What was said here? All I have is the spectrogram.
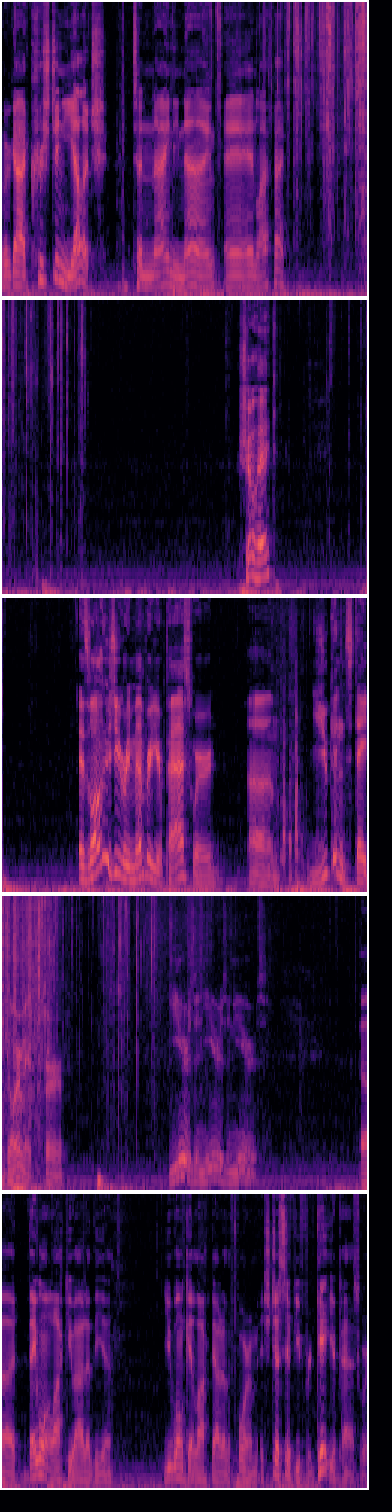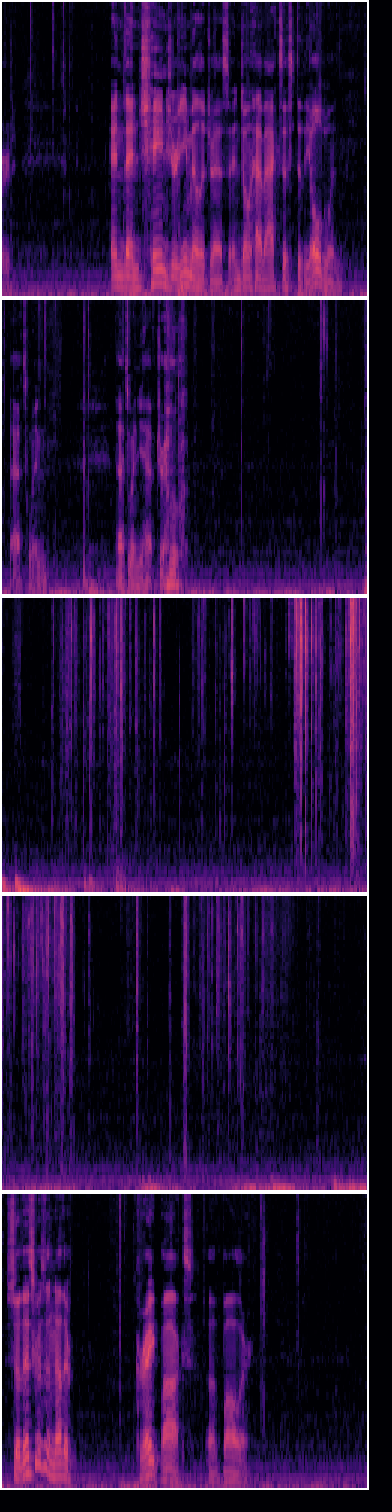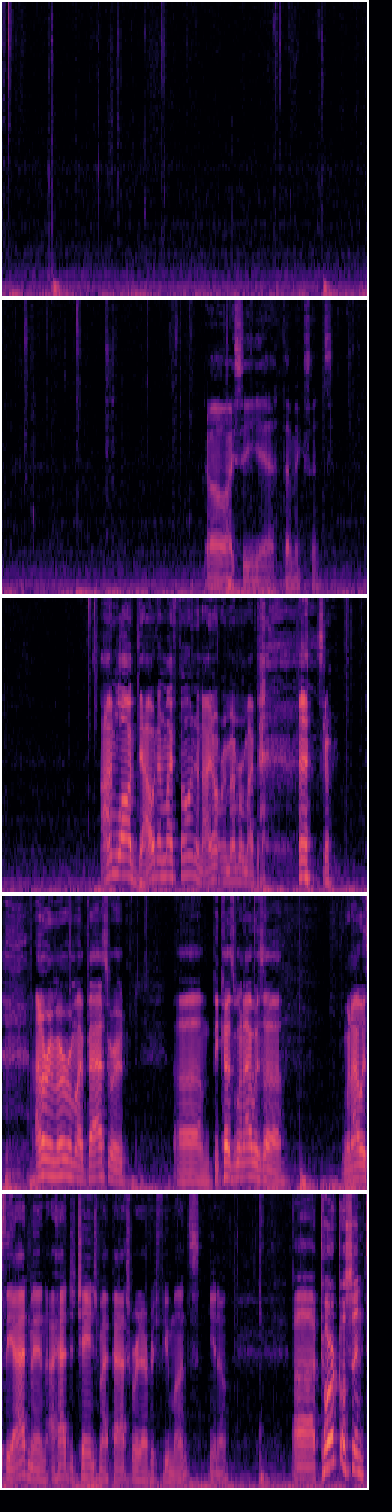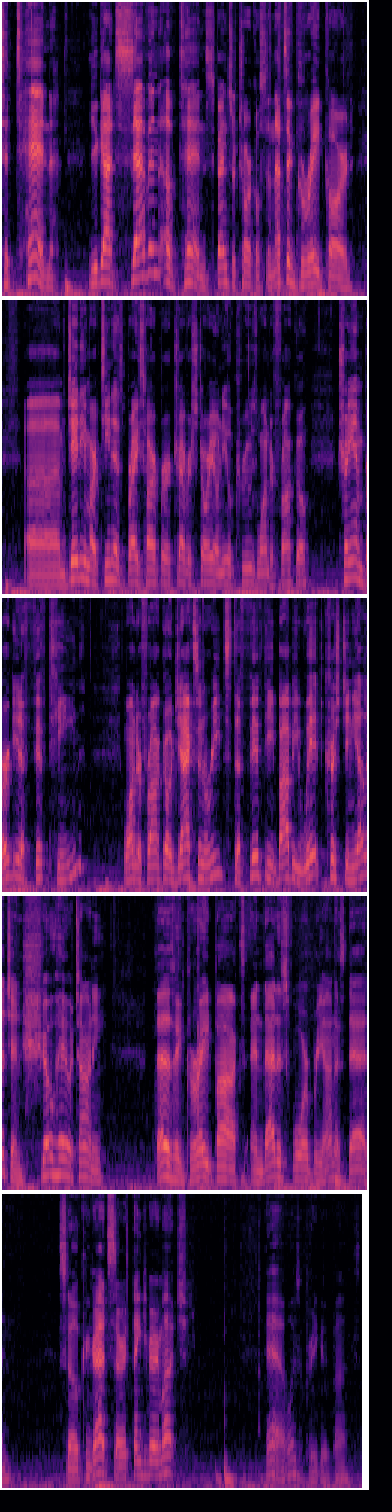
We've got Christian Yelich to 99 and last pack. Shohei. As long as you remember your password, um, you can stay dormant for years and years and years. Uh, they won't lock you out of the. Uh, you won't get locked out of the forum. It's just if you forget your password and then change your email address and don't have access to the old one, that's when that's when you have trouble. So this was another great box of baller. Oh, I see. Yeah, that makes sense. I'm logged out on my phone and I don't remember my password. I don't remember my password um, because when I was a uh, when I was the admin, I had to change my password every few months. You know. Uh, Torkelson to ten. You got seven of ten. Spencer Torkelson. That's a great card. Um, JD Martinez, Bryce Harper, Trevor Story, Oneil Cruz, Wander Franco, Trey Berge to 15. Wander Franco, Jackson Reetz to 50, Bobby Witt, Christian Yelich, and Shohei Ohtani. That is a great box, and that is for Brianna's dad. So congrats, sir. Thank you very much. Yeah, it was a pretty good box.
